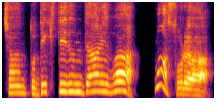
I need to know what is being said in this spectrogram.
ちゃんとできているんであれば、まあ、それは、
